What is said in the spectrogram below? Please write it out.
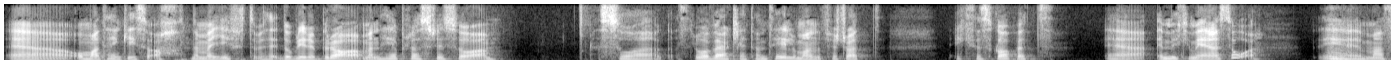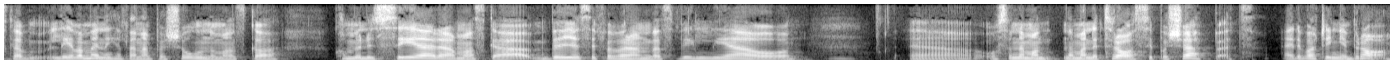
Eh, och man tänker så, ah, när man gifter sig, då blir det bra. Men helt plötsligt så, så slår verkligheten till och man förstår att äktenskapet eh, är mycket mer än så. Är, Man ska leva med en helt annan person och man ska kommunicera, man ska böja sig för varandras vilja. Och, eh, och sen när man, när man är trasig på köpet, nej det vart inget bra.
